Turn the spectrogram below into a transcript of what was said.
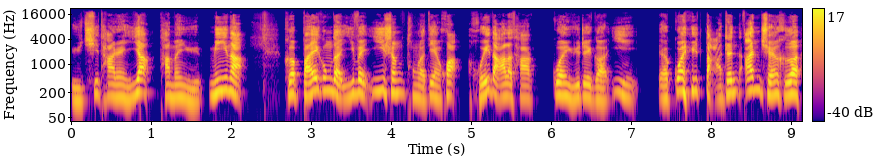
与其他人一样，他们与 Mina 和白宫的一位医生通了电话，回答了他关于这个疫呃关于打针安全和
